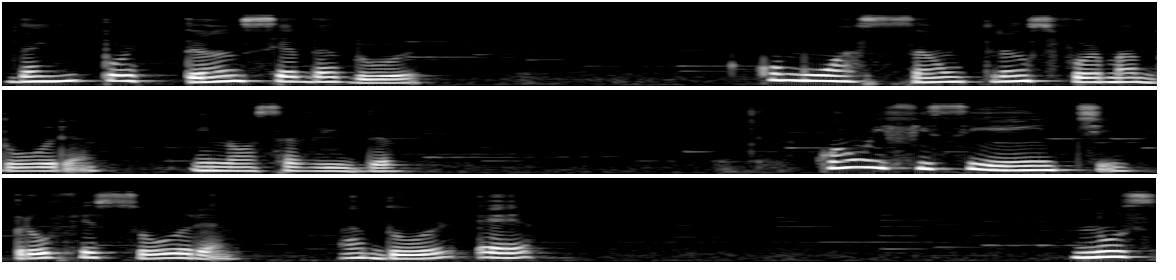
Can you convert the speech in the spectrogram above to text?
da importância da dor como ação transformadora em nossa vida. Quão eficiente professora a dor é, nos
